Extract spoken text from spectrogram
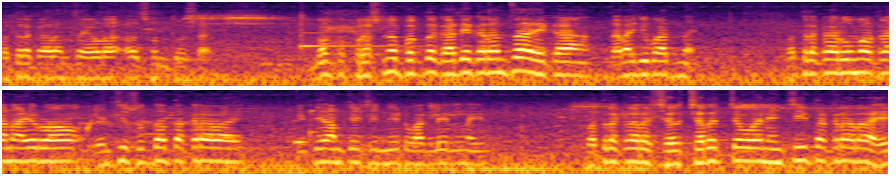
पत्रकारांचा एवढा असंतोष आहे. मग प्रश्न फक्त गादेकरांचा आहे का? तर अजिबात नाही. पत्रकार उमाकांत आयुरराव यांचीसुद्धा तक्रार आहे की ते आमच्याशी नीट वागलेले नाहीत. पत्रकार शर शरद चव्हाण यांचीही तक्रार आहे.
